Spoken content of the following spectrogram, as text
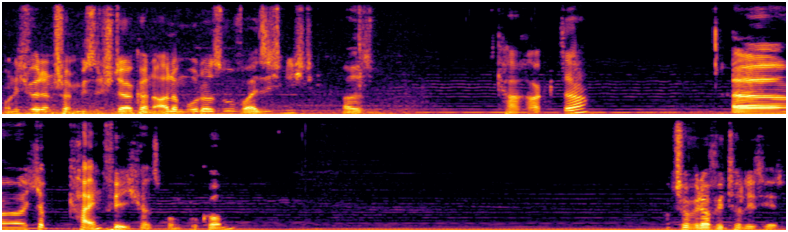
Und ich werde anscheinend ein bisschen stärker in allem oder so, weiß ich nicht. Also, Charakter. Äh, ich habe keinen Fähigkeitspunkt bekommen. Und schon wieder Vitalität.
